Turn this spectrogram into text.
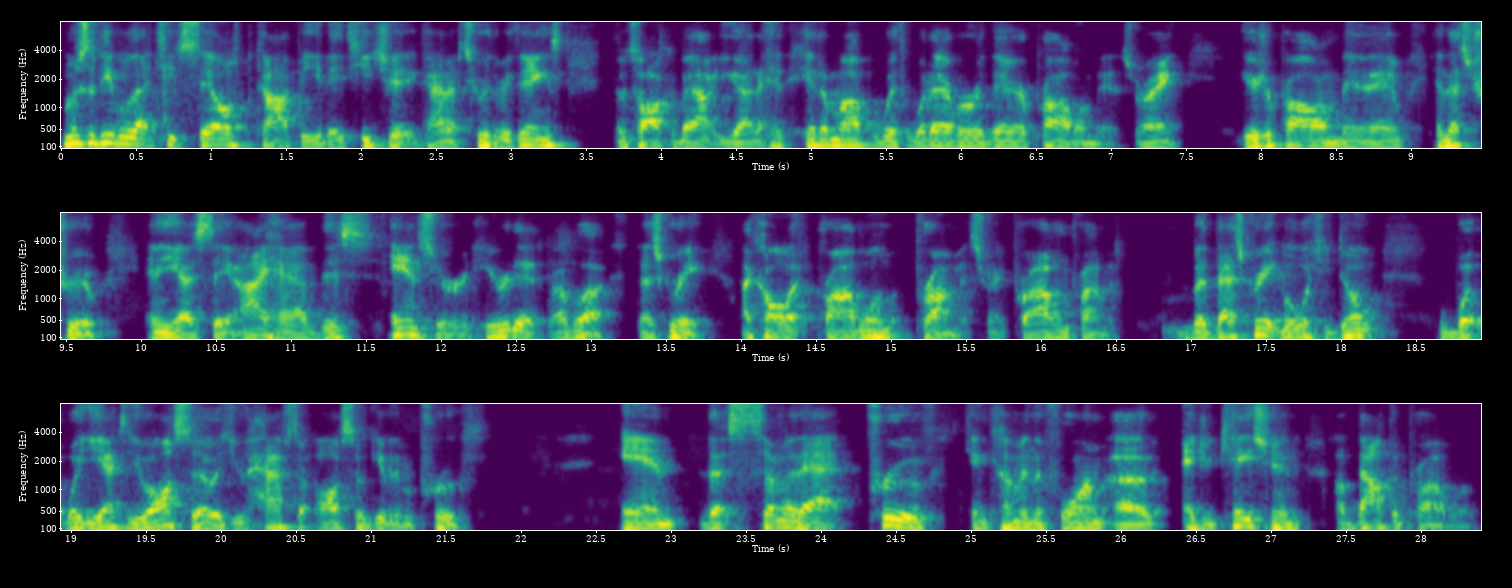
most of the people that teach sales copy, they teach it in kind of two or three things. They'll talk about you got to hit, hit them up with whatever their problem is, right? Here's your problem, bam, bam, and that's true. And you got to say, I have this answer, and here it is, blah, blah. That's great. I call it problem promise, right? Problem promise. But that's great. But what you don't, what, what you have to do also is you have to also give them proof. And that some of that proof can come in the form of education about the problem,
